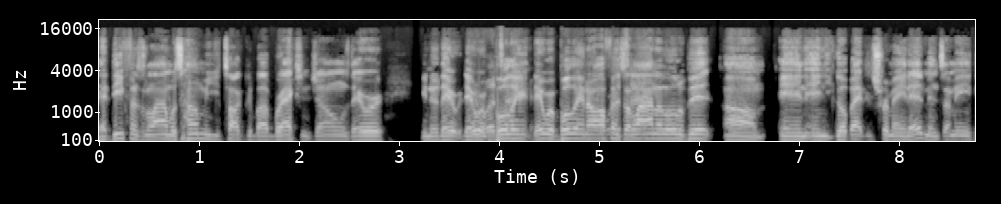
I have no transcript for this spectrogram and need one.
That defensive line was humming. You talked about Braxton Jones. They were, you know, they were they were bullying. They were bullying the offensive line a little bit. Um, and and you go back to Tremaine Edmunds. I mean,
